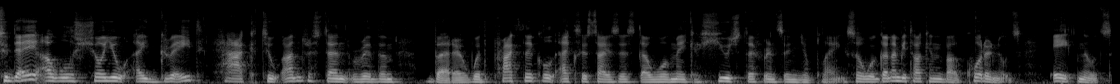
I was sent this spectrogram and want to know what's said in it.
Today I will show you a great hack to understand rhythm better with practical exercises that will make a huge difference in your playing. So we're going to be talking about quarter notes, eighth notes,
